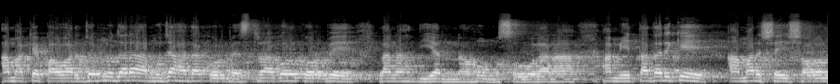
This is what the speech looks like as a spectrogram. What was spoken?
আমাকে পাওয়ার জন্য যারা মুজাহাদা করবে স্ট্রাগল করবে, লানাহদিয়ান্নাহুম সুবুলানা। আমি তাদেরকে, আমার সেই সরল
